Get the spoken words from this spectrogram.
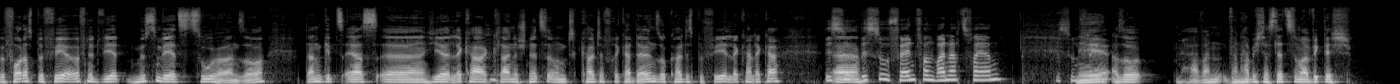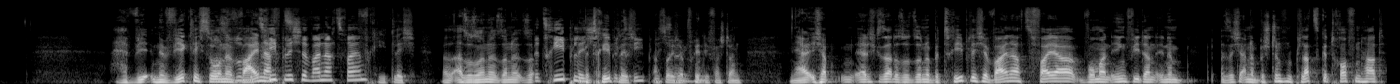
bevor das Buffet eröffnet wird, müssen wir jetzt zuhören, so. Dann gibt's erst äh, hier lecker kleine Schnitzel und kalte Frikadellen, so kaltes Buffet, lecker, lecker. Bist, Äh, du, bist du Fan von Weihnachtsfeiern? Bist du ein Nee, Fan? also, ja, wann, wann habe ich das letzte Mal wirklich, eine wirklich so Also eine so Weihnachts... betriebliche Weihnachtsfeiern? Friedlich. Also so eine, so eine, so, Betrieblich. Betrieblich. Achso, ich habe friedlich verstanden. Ja, ich habe ehrlich gesagt, also so eine betriebliche Weihnachtsfeier, wo man irgendwie dann in einem, sich an einem bestimmten Platz getroffen hat,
